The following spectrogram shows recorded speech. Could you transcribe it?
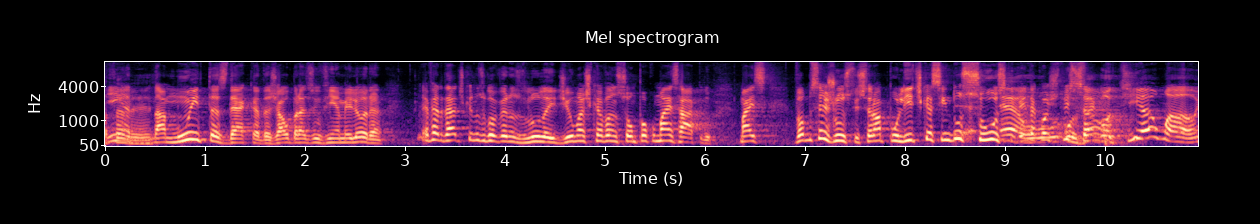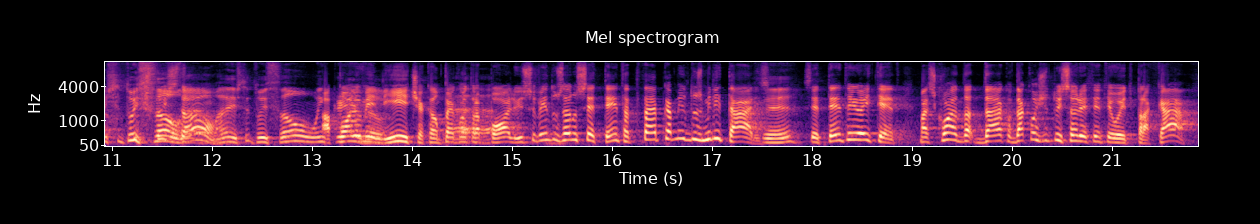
Vinha, há muitas décadas já o Brasil vinha melhorando. É verdade que nos governos Lula e Dilma acho que avançou um pouco mais rápido. Mas vamos ser justos, isso era uma política assim do SUS, é, que vem da Constituição. O Zé é uma instituição, instituição. Né? uma instituição incrível. A poliomielite, a campanha é. contra a polio, isso vem dos anos 70, até da época dos militares, é. 70 e 80. Mas com a da, da, da Constituição de 88 para cá,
